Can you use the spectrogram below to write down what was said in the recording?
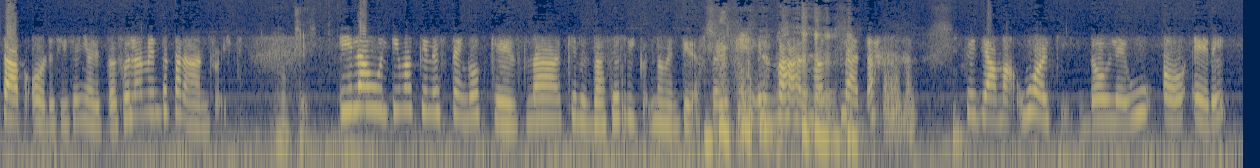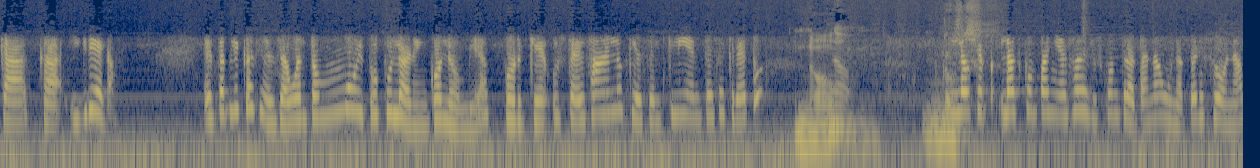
Tap Oro, sí señor, está solamente para Android. Ok. Y la última que les tengo, que es la que les va a hacer rico, no mentiras, pero sí les va a dar más plata, se llama Worky, W-O-R-K-K-Y. Esta aplicación se ha vuelto muy popular en Colombia porque ustedes saben lo que es el cliente secreto. No. No. No Lo que las compañías a veces contratan a una persona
